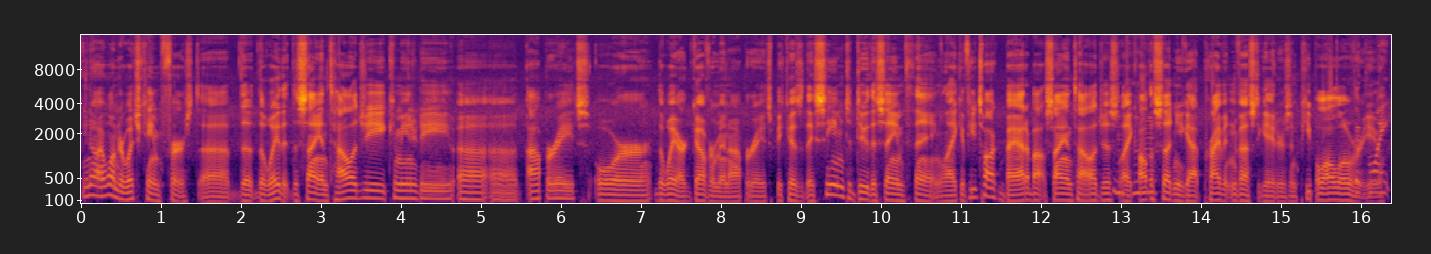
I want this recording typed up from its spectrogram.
You know, I wonder which came first, uh, the the way that the Scientology community uh, uh, operates, or the way our government operates, because they seem to do the same thing. Like if you talk bad about Scientologists, like all of a sudden you got private investigators and people all over Mm-hmm. Good you, point.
